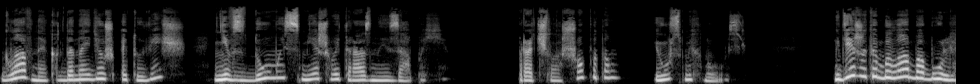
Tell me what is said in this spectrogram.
главное, когда найдешь эту вещь, не вздумай смешивать разные запахи. Прочла шепотом и усмехнулась. Где же ты была, бабуль,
